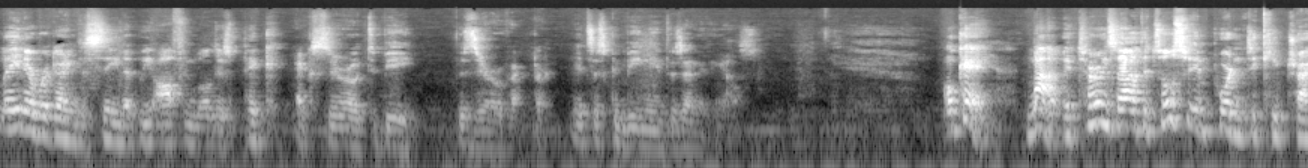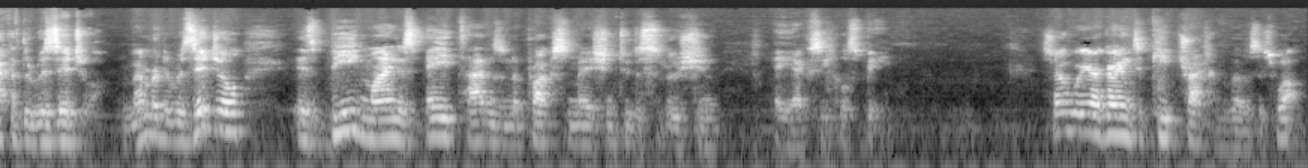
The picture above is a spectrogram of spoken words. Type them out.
Later we're going to see that we often will just pick x0 to be the zero vector. It's as convenient as anything else. Okay, now it turns out it's also important to keep track of the residual. Remember the residual is b minus a times an approximation to the solution ax equals b. So we are going to keep track of those as well.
